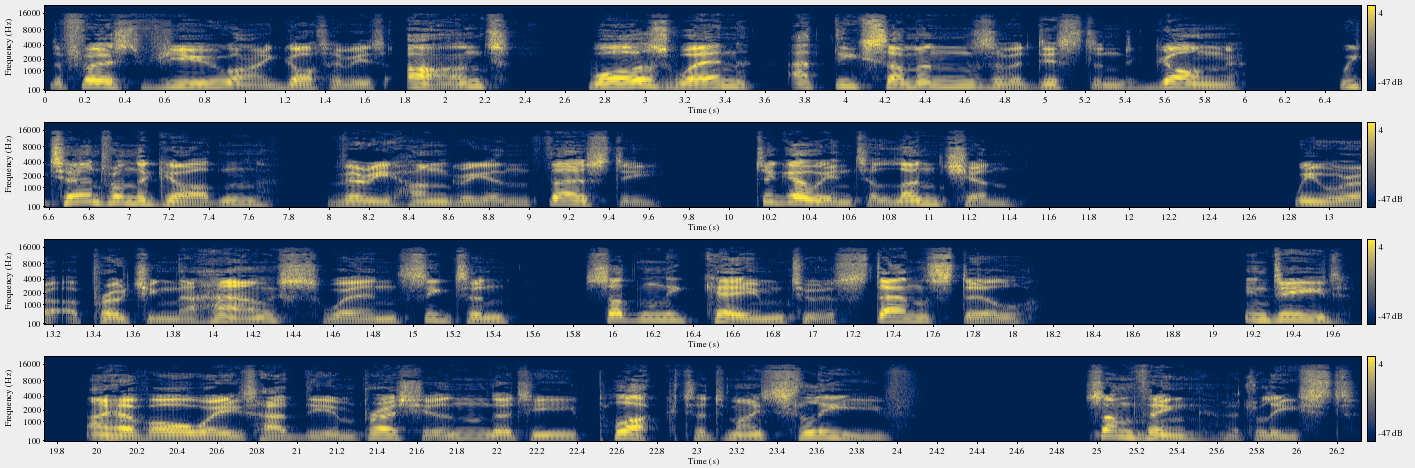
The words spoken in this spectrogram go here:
the first view I got of his aunt was when, at the summons of a distant gong, we turned from the garden, very hungry and thirsty, to go in to luncheon. We were approaching the house when Seaton suddenly came to a standstill. Indeed, I have always had the impression that he plucked at my sleeve. Something, at least,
